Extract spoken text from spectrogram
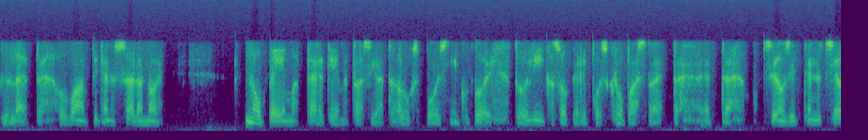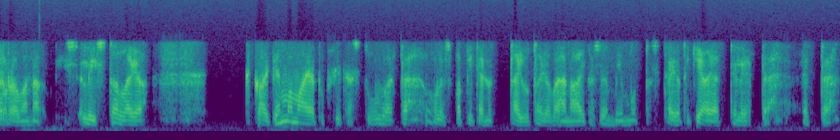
kyllä, että on vaan pitänyt saada noin nopeimmat, tärkeimmät asiat aluksi pois, niin kuin toi, toi liikasokeri pois kropasta, että, että se on sitten nyt seuraavana listalla ja kaiken maailman ajatuksia tässä tullut, että olisipa pitänyt tajuta jo vähän aikaisemmin, mutta sitä jotenkin ajattelin, että, että,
